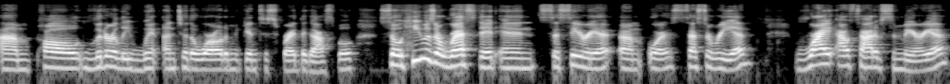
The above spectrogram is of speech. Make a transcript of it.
Um, Paul literally went unto the world and began to spread the gospel. So he was arrested in Caesarea um, or Caesarea, right outside of Samaria,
